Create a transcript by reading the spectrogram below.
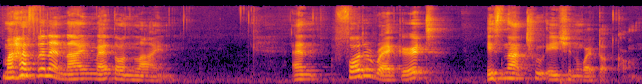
My husband and I met online. And for the record, it's not through AsianWeb.com.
